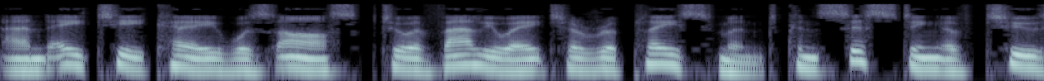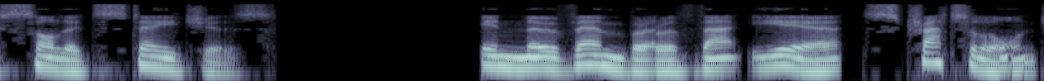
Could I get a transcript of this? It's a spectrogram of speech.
and ATK was asked to evaluate a replacement consisting of two solid stages. In November of that year, Stratolaunch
